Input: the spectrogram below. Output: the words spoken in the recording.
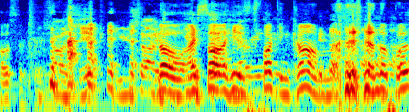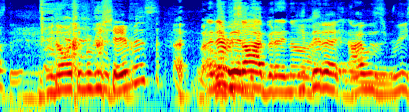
poster for You it. saw his dick. You saw No, I saw his everything? fucking cum on the poster. You know what the movie Shame is? I never did- saw it, but I know. He did I a. know I was it. re-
